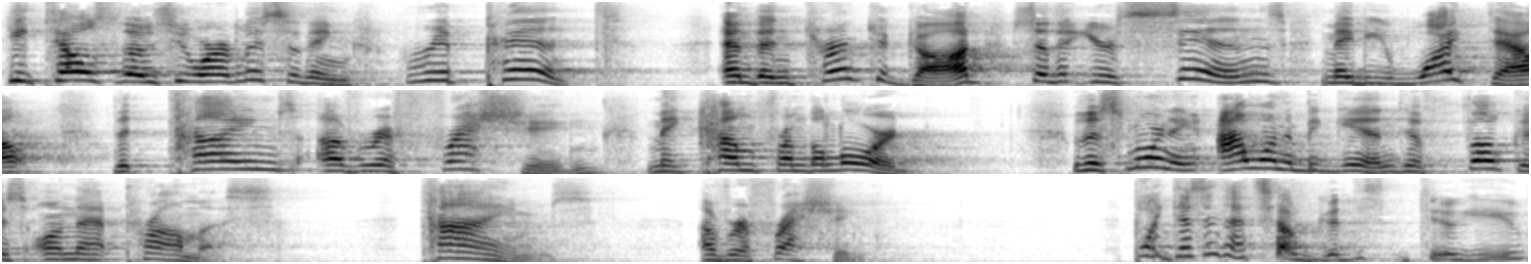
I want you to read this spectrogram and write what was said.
He tells those who are listening, repent and then turn to God so that your sins may be wiped out that times of refreshing may come from the Lord. Well, this morning, I want to begin to focus on that promise times of refreshing. Boy, doesn't that sound good to you?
